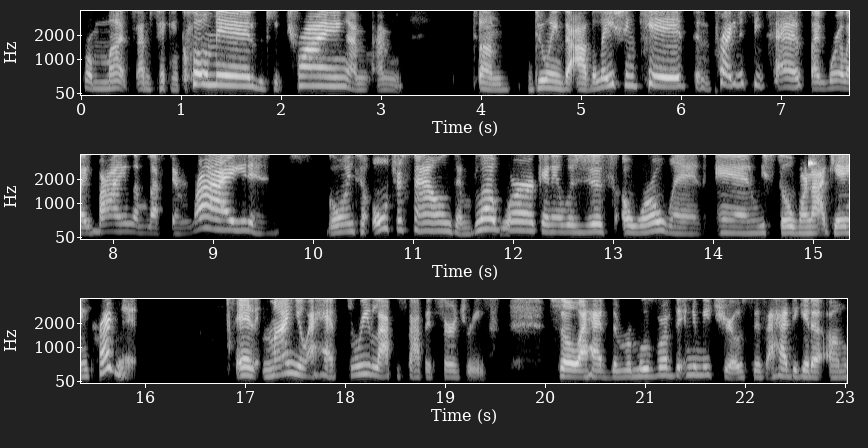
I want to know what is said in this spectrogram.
for months, I'm taking Clomid. We keep trying. I'm, I'm um, doing the ovulation kits and pregnancy tests. Like we're like buying them left and right, and going to ultrasounds and blood work, and it was just a whirlwind. And we still were not getting pregnant. And mind you, I had three laparoscopic surgeries. So I had the removal of the endometriosis. I had to get a um,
